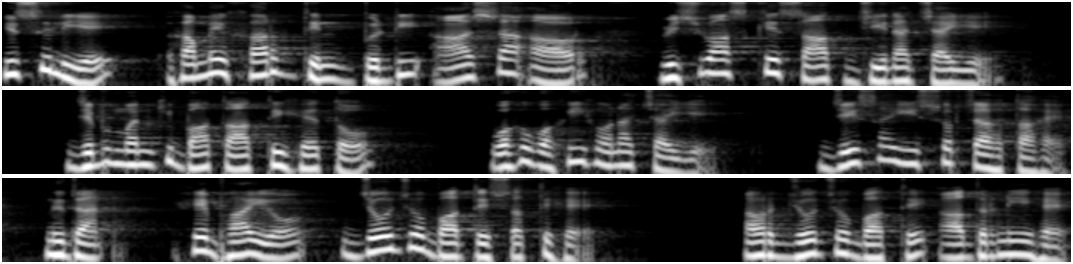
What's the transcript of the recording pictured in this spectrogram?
इसलिए हमें हर दिन बड़ी आशा और विश्वास के साथ जीना चाहिए। जब मन की बात आती है तो वह वही होना चाहिए। जैसा ईश्वर चाहता है। निदान, हे भाइयों जो जो बातें सत्य है और जो जो बातें आदरणीय है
